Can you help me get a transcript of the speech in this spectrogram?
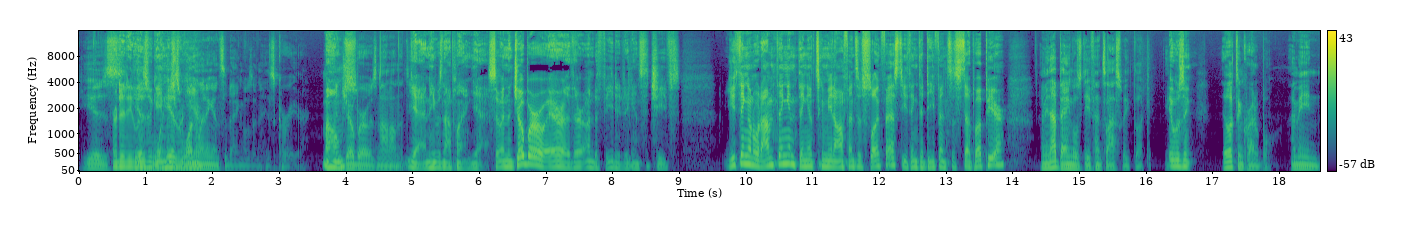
He is. Or did he lose has, a game He has one year? win against the Bengals in his career. Mahomes. And Joe Burrow is not on the team. Yeah, and he was not playing. Yeah. So in the Joe Burrow era, they're undefeated against the Chiefs. You thinking what I'm thinking? Thinking it's gonna be an offensive slugfest? Do you think the defense will step up here? I mean, that Bengals defense last week, look, It wasn't. it looked incredible. I mean,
